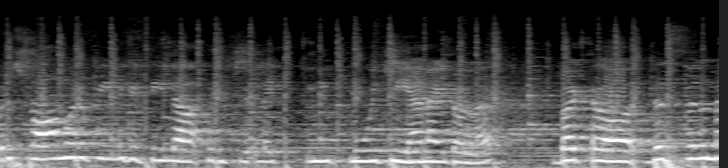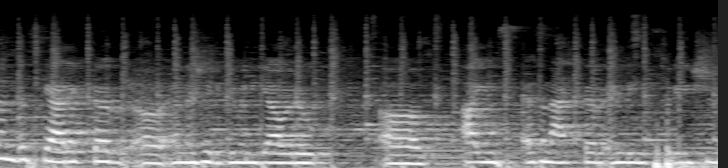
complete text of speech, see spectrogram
ഒരു സ്ട്രോങ് ഒരു ഫീൽ കിട്ടിയില്ല തിരിച്ച് ലൈക്ക് ഇനി മൂവി ചെയ്യാനായിട്ടുള്ള. But this film and this character എന്നെ ശരിക്കും എനിക്ക് ആ ഒരു ഐ ആസ് എൻ ആക്ടർ എന്റെ ഇൻസ്പിറേഷൻ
